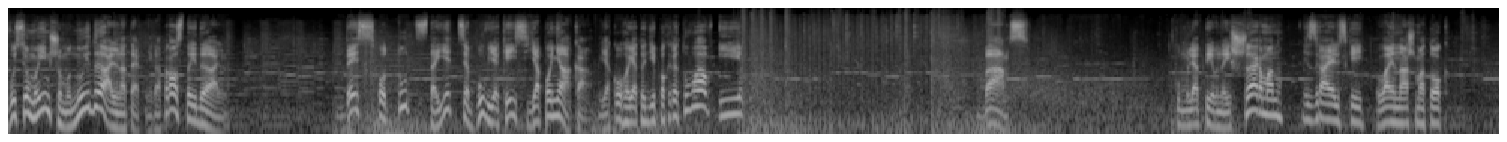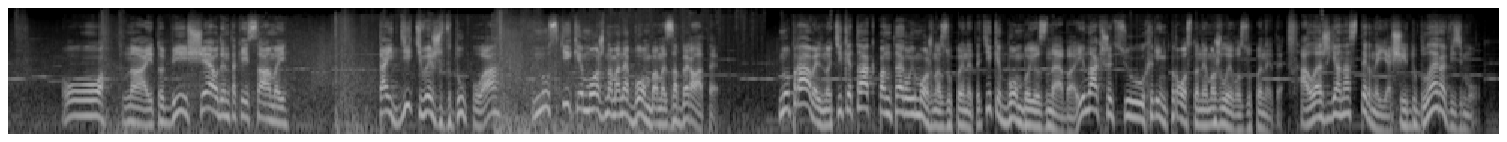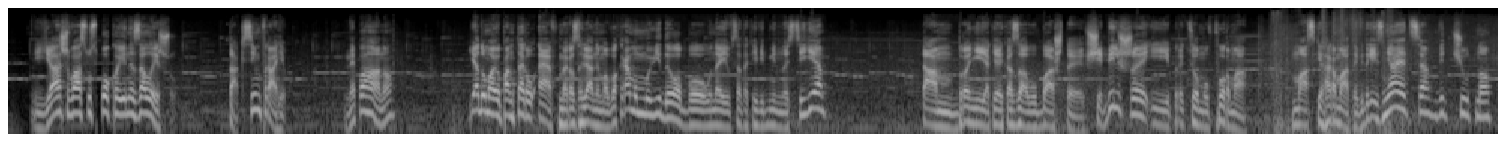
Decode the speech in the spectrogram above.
В усьому іншому, ну ідеальна техніка, просто ідеальна. Десь отут, здається, був якийсь японяка, якого я тоді покритував, і. Бамс! Кумулятивний Шерман ізраїльський, лайна шматок. О, на, і тобі ще один такий самий. Та йдіть ви ж в дупу, а? Ну скільки можна мене бомбами забирати? Ну правильно, тільки так пантеру й можна зупинити, тільки бомбою з неба. Інакше цю хрінь просто неможливо зупинити. Але ж я настирний, я ще й дублера візьму. Я ж вас у спокої не залишу. Так, сім фрагів. Непогано. Я думаю, Пантеру F ми розглянемо в окремому відео, бо у неї все-таки відмінності є. Там броні, як я й казав, у башти ще більше, і при цьому форма маски гармати відрізняється відчутно.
